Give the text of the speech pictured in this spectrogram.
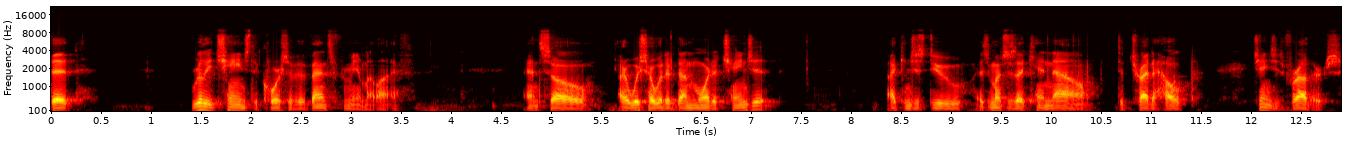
that really changed the course of events for me in my life. And so I wish I would have done more to change it. I can just do as much as I can now to try to help change it for others.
